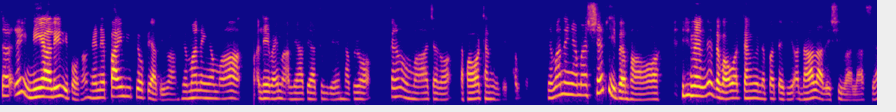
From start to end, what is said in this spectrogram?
ကျွန်တော်အဲ့နေရာလေးတွေပေါ့နော်နည်းနည်းပိုင်းပြီးပြောပြပေးပါမြန်မာနိုင်ငံမှာအလဲပိုင်းမှာအများပြတူတယ်နောက်ပြီးတော့ကမ်းလွန်မှာကျတော့တဘာဝတန်ွေတွေထုတ်တယ် မြန်မာနိုင်ငံမှာရှမ်းပြည်ဘက်မှာရောရေနံနဲ့တဘာဝတန်ခွေနဲ့ပတ်သက်ပြီးအလားလာတွေရှိပါလားဆရာ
